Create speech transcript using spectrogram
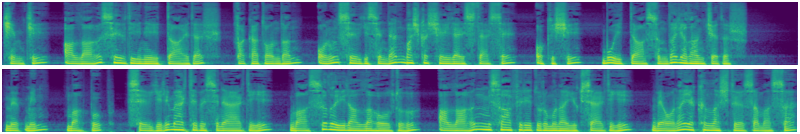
Kim ki Allah'ı sevdiğini iddia eder fakat ondan onun sevgisinden başka şeyler isterse o kişi bu iddiasında yalancıdır. Mümin, mahbub, sevgili mertebesine erdiği, vasılı ilallah olduğu, Allah'ın misafiri durumuna yükseldiği ve ona yakınlaştığı zamansa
